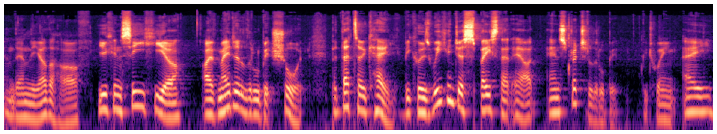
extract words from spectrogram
and then the other half. You can see here I've made it a little bit short, but that's okay because we can just space that out and stretch it a little bit between A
